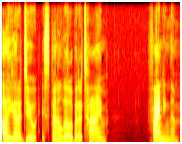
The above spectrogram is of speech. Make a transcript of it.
All you got to do is spend a little bit of time finding them.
